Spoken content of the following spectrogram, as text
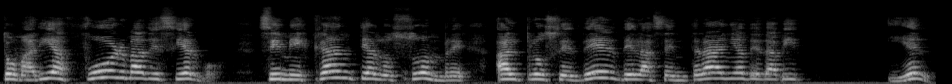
tomaría forma de siervo, semejante a los hombres al proceder de las entrañas de David. Y él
